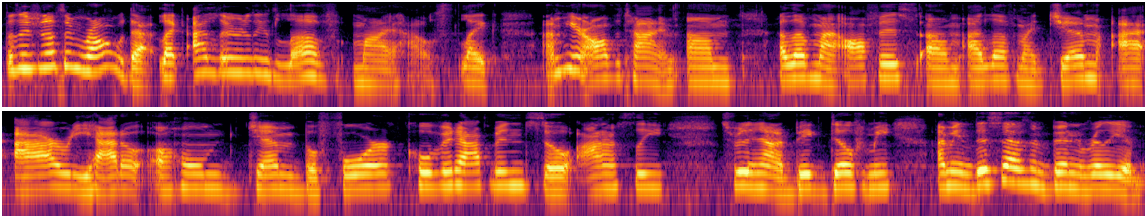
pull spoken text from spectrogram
But there's nothing wrong with that. Like I literally love my house. Like I'm here all the time. Um, I love my office. Um, I love my gym. I, I already had a, a home gym before COVID happened, so honestly, it's really not a big deal for me. I mean, this hasn't been really a,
